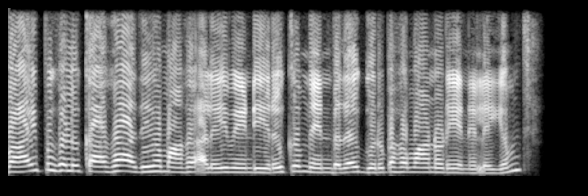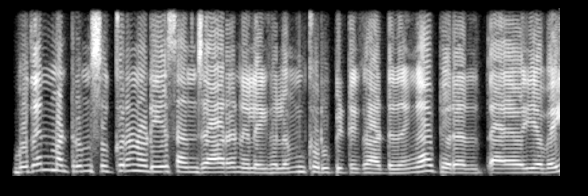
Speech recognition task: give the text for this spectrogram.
வாய்ப்புகளுக்காக அதிகமாக அலைய வேண்டி இருக்கும் என்பது குரு பகவானுடைய நிலையும் புதன் மற்றும் சுக்கரனுடைய சஞ்சார நிலைகளும் குறிப்பிட்டு காட்டுதுங்க. பிறர் தயவை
